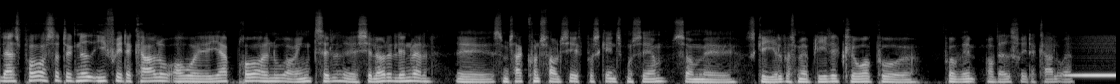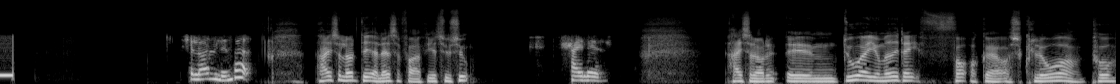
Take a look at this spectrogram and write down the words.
lad os prøve at så dykke ned i Frida Kahlo, og øh, jeg prøver nu at ringe til øh, Charlotte Lindvald, øh, som sagt kunstfaglig chef på Skagens Museum, som øh, skal hjælpe os med at blive lidt klogere på, øh, på hvem og hvad Frida Kahlo er. Charlotte Lindvald. Hej Charlotte, det er Lasse fra 24 Hej Lasse. Hej Charlotte. Øhm, du er jo med i dag for at gøre os klogere på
